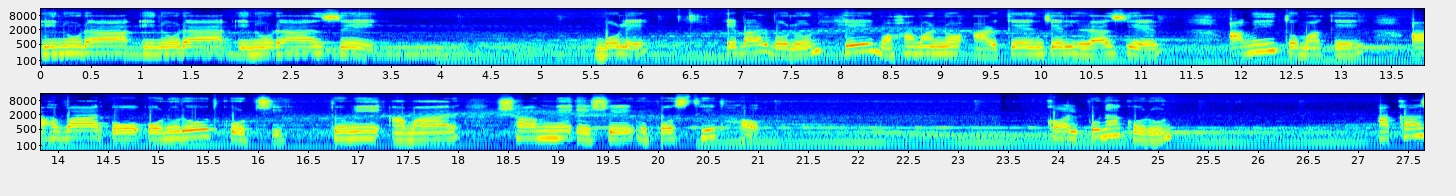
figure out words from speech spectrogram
ইনুরা ইনুরা ইনুরা জে বলে, এবার বলুন, হে মহামান্য আর্কেঞ্জেল রাজিয়েল, আমি তোমাকে আহ্বান ও অনুরোধ করছি, তুমি আমার সামনে এসে উপস্থিত হও। কল্পনা করুন আকাশ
